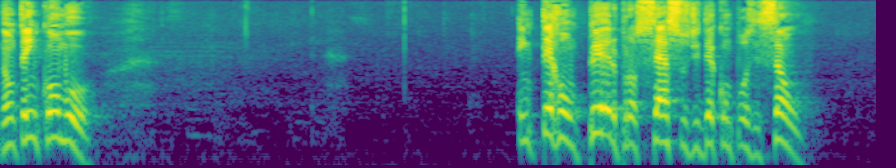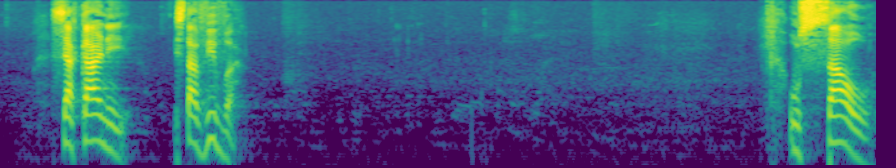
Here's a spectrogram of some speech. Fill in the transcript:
Não tem como interromper processos de decomposição se a carne está viva. O sal,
